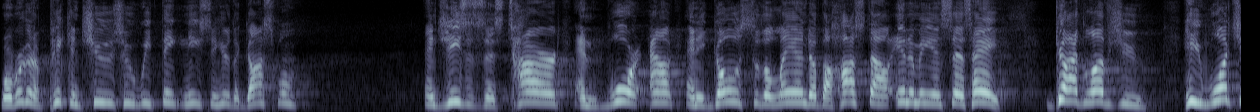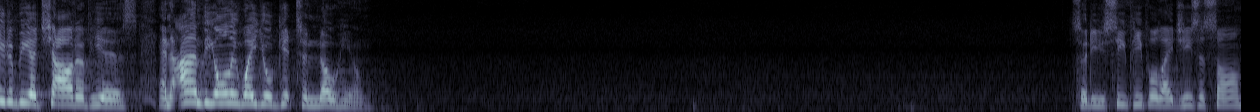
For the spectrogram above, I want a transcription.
where we're going to pick and choose who we think needs to hear the gospel? And Jesus is tired and wore out, and he goes to the land of the hostile enemy and says, Hey, God loves you. He wants you to be a child of his, and I'm the only way you'll get to know him. So, do you see people like Jesus saw?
